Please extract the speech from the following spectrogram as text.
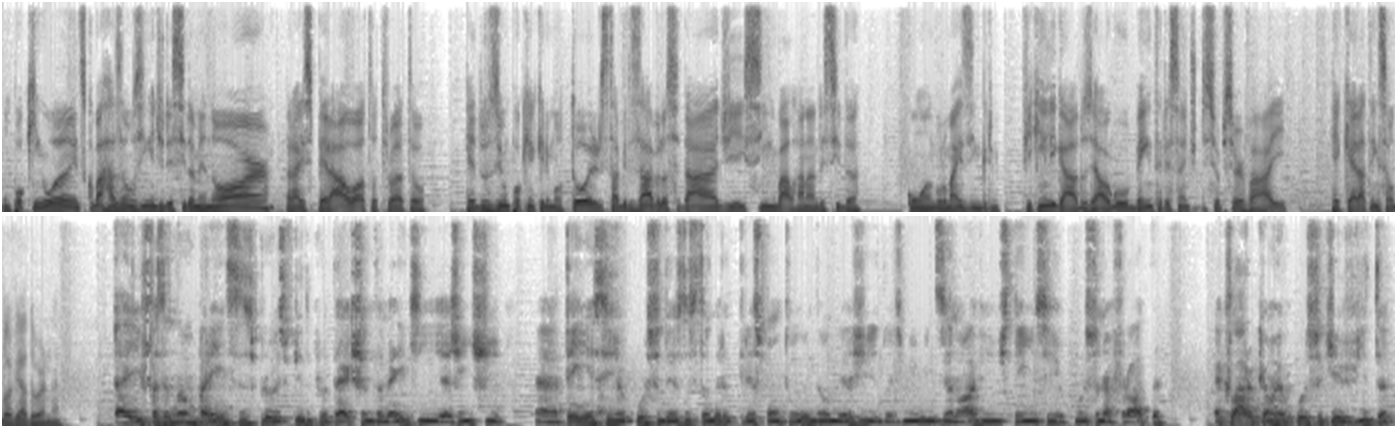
um pouquinho antes, com uma razãozinha de descida menor, para esperar o auto throttle reduzir um pouquinho aquele motor, ele estabilizar a velocidade e aí sim embalar na descida com um ângulo mais íngreme. Fiquem ligados, é algo bem interessante de se observar e requer a atenção do aviador, né? É, e fazendo um parênteses para o Speed Protection também, que a gente é, tem esse recurso desde o Standard 3.1, então desde 2019 a gente tem esse recurso na frota. É claro que é um recurso que evita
